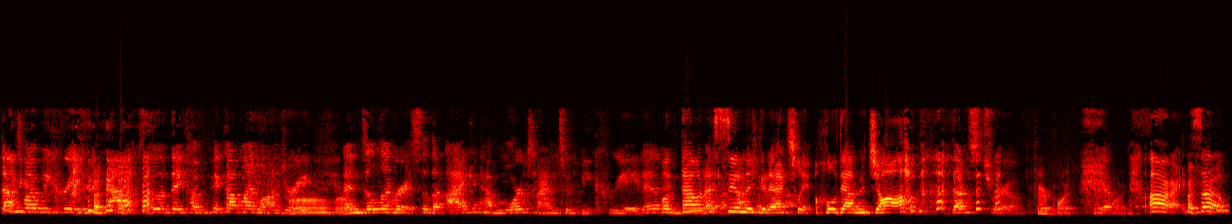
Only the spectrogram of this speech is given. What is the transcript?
That's why we created the app so that they come pick up my laundry Uh-huh. and deliver it so that I can have more time to be creative. But and that would assume they could about. actually hold down a job. That's true. Fair point. Fair Yep. point. All right, so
